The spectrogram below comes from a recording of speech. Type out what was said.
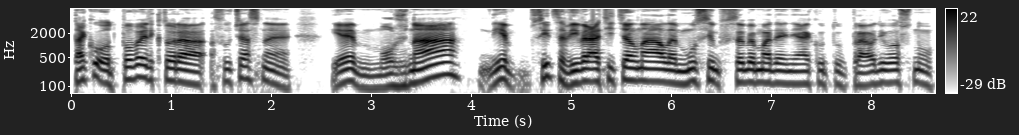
takú odpoveď, ktorá súčasne je možná, je síce vyvrátiteľná, ale musí v sebe mať aj nejakú tú pravdivostnú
